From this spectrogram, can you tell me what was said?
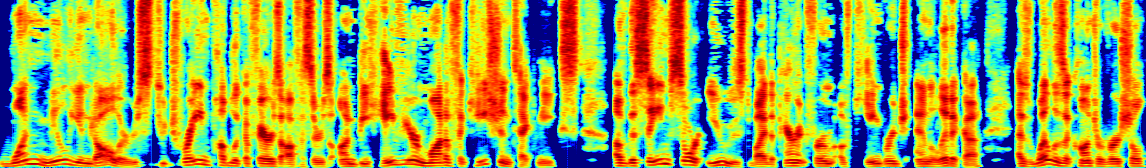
$1 million to train public affairs officers on behavior modification techniques of the same sort used by the parent firm of Cambridge Analytica, as well as a controversial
